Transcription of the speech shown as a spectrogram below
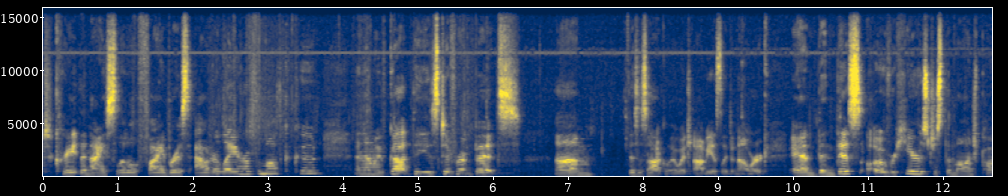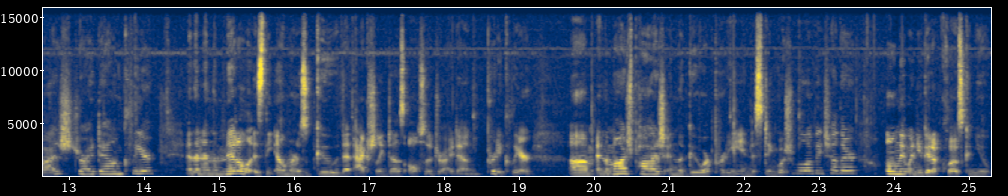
to create the nice little fibrous outer layer of the moth cocoon. And then we've got these different bits. Um, this is hot glue, which obviously did not work. And then this over here is just the Mod Podge dried down clear. And then in the middle is the Elmer's goo that actually does also dry down pretty clear. Um, and the Mod Podge and the goo are pretty indistinguishable of each other. Only when you get up close can you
